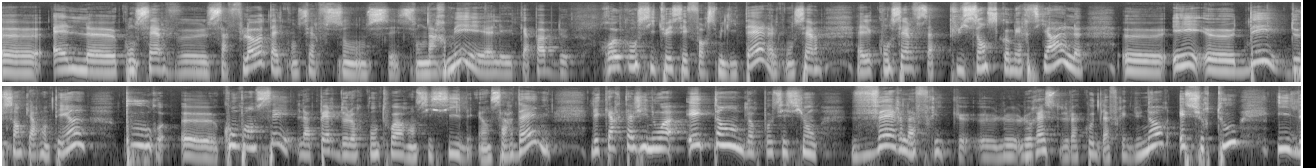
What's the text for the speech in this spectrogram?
Euh, elle euh, conserve sa flotte, elle conserve son, armée, elle est capable de reconstituer ses forces militaires, elle conserve, sa puissance commerciale. Euh, et dès 241, pour compenser la perte de leur comptoir en Sicile et en Sardaigne, les Carthaginois étendent leur possession vers l'Afrique, le, le, reste de la côte de l'Afrique du Nord, et surtout, ils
